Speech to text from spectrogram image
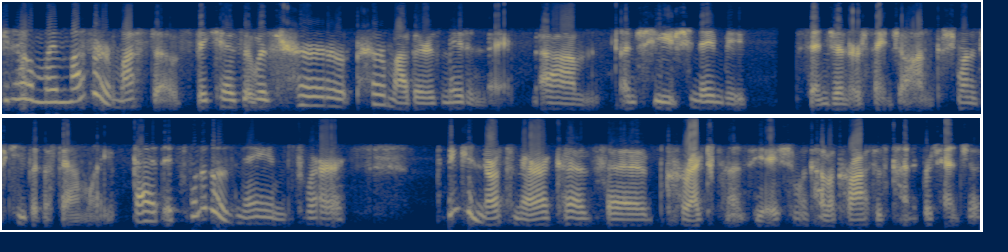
You know, my mother must have because it was her her mother's maiden name, um, and she she named me St. John or St. John because she wanted to keep it in the family. But it's one of those names where I think in North America the correct pronunciation would come across as kind of pretentious.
